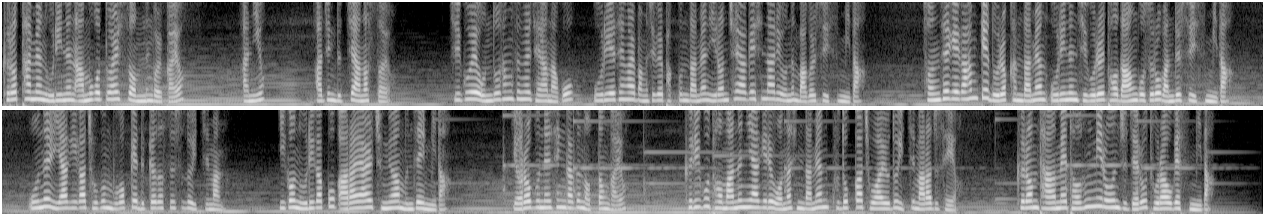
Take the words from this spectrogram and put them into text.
그렇다면 우리는 아무것도 할 수 없는 걸까요? 아니요. 아직 늦지 않았어요. 지구의 온도 상승을 제한하고 우리의 생활 방식을 바꾼다면 이런 최악의 시나리오는 막을 수 있습니다. 전 세계가 함께 노력한다면 우리는 지구를 더 나은 곳으로 만들 수 있습니다. 오늘 이야기가 조금 무겁게 느껴졌을 수도 있지만 이건 우리가 꼭 알아야 할 중요한 문제입니다. 여러분의 생각은 어떤가요? 그리고 더 많은 이야기를 원하신다면 구독과 좋아요도 잊지 말아주세요. 그럼 다음에 더 흥미로운 주제로 돌아오겠습니다.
